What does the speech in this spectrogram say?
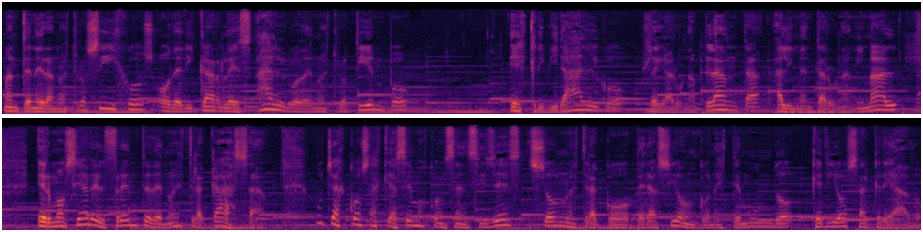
mantener a nuestros hijos o dedicarles algo de nuestro tiempo, escribir algo, regar una planta, alimentar un animal, hermosear el frente de nuestra casa. Muchas cosas que hacemos con sencillez son nuestra cooperación con este mundo que Dios ha creado.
